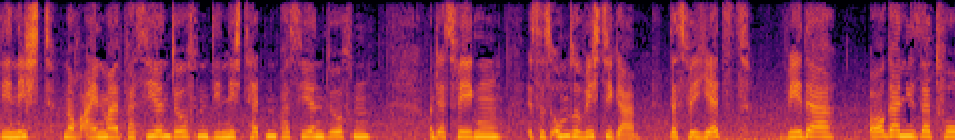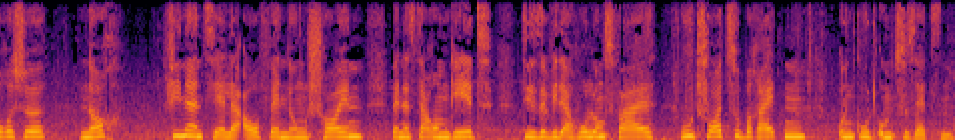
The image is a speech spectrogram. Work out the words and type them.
die nicht noch einmal passieren dürfen, die nicht hätten passieren dürfen. Und deswegen ist es umso wichtiger, dass wir jetzt weder organisatorische noch finanzielle Aufwendungen scheuen, wenn es darum geht, diese Wiederholungswahl gut vorzubereiten und gut umzusetzen.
